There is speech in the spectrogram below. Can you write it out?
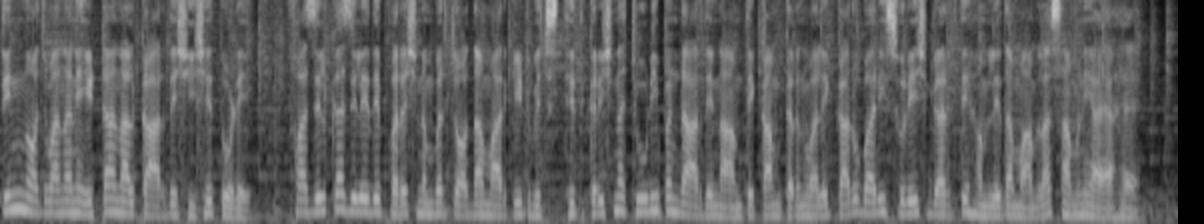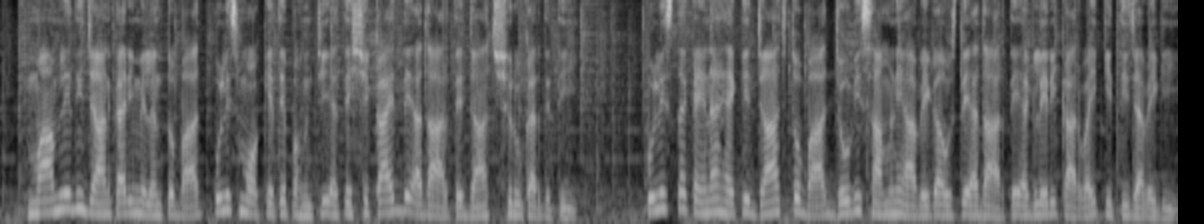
ਤਿੰਨ ਨੌਜਵਾਨਾਂ ਨੇ ਇੱਟਾਂ ਨਾਲ ਕਾਰ ਦੇ ਸ਼ੀਸ਼ੇ ਤੋੜੇ। ਫਾਜ਼ਿਲਕਾ ਜ਼ਿਲ੍ਹੇ ਦੇ ਫਰਸ਼ ਨੰਬਰ 14 ਮਾਰਕੀਟ ਵਿੱਚ ਸਥਿਤ ਕ੍ਰਿਸ਼ਨਾ ਚੂੜੀ ਭੰਡਾਰ ਦੇ ਨਾਮ ਤੇ ਕੰਮ ਕਰਨ ਵਾਲੇ ਕਾਰੋਬਾਰੀ ਸੁਰੇਸ਼ ਗਰਗ ਤੇ ਹਮਲੇ ਦਾ ਮਾਮਲਾ ਸਾਹਮਣੇ ਆਇਆ ਹੈ। ਮਾਮਲੇ ਦੀ ਜਾਣਕਾਰੀ ਮਿਲਣ ਤੋਂ ਬਾਅਦ ਪੁਲਿਸ ਮੌਕੇ ਤੇ ਪਹੁੰਚੀ ਅਤੇ ਸ਼ਿਕਾਇਤ ਦੇ ਆਧਾਰ ਤੇ ਜਾਂਚ ਸ਼ੁਰੂ ਕਰ ਦਿੱਤੀ। ਪੁਲਿਸ ਦਾ ਕਹਿਣਾ ਹੈ ਕਿ ਜਾਂਚ ਤੋਂ ਬਾਅਦ ਜੋ ਵੀ ਸਾਹਮਣੇ ਆਵੇਗਾ ਉਸ ਦੇ ਆਧਾਰ ਤੇ ਅਗਲੇਰੀ ਕਾਰਵਾਈ ਕੀਤੀ ਜਾਵੇਗੀ।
